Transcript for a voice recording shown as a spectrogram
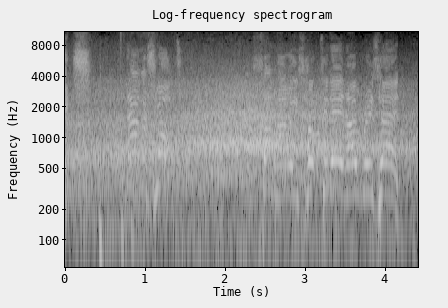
Now the shot! And somehow he's hooked it in over his head.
